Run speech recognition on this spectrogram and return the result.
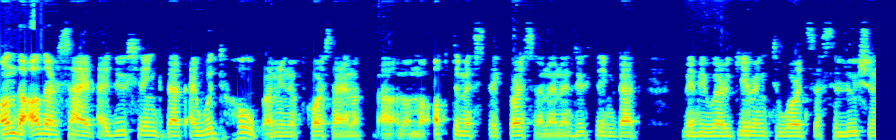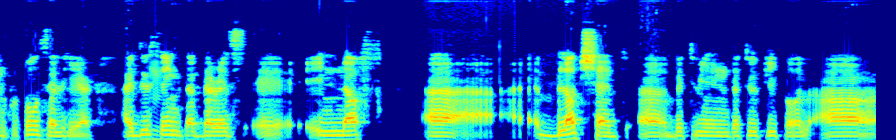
on the other side, I do think that I would hope. I mean, of course, I am a, I'm an optimistic person, and I do think that maybe we're gearing towards a solution proposal here. I do mm. think that there is uh, enough bloodshed uh, between the two people uh,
